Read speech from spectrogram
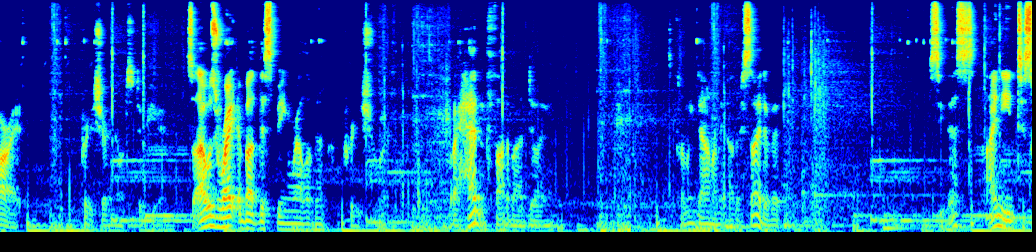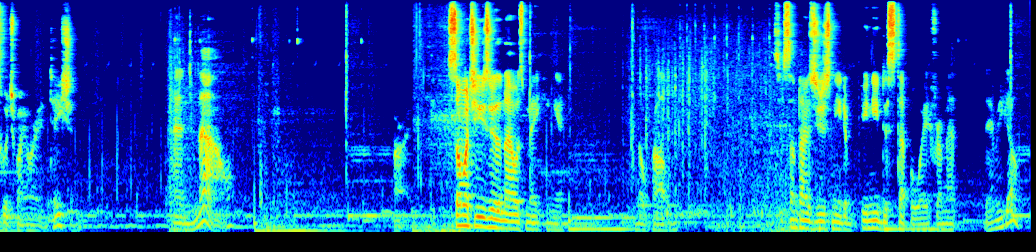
Alright. Pretty sure I know what to do here. So I was right about this being relevant. Pretty sure. What I hadn't thought about doing coming down on the other side of it. See this? I need to switch my orientation. And now... Alright. So much easier than I was making it. No problem. See, sometimes you just need to you need to step away from it. There we go.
